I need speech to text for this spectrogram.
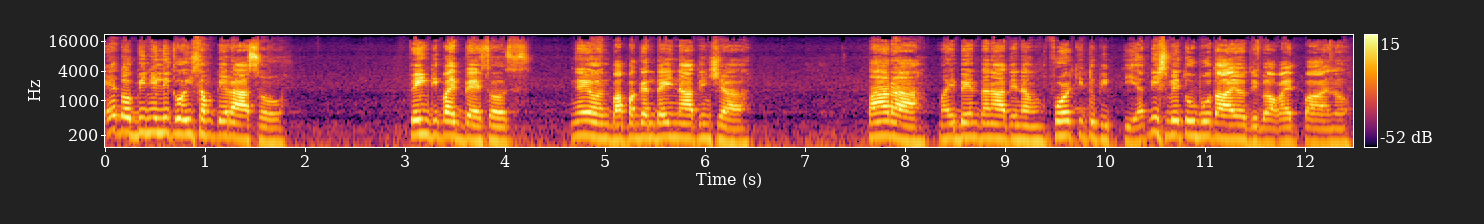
Ito, binili ko isang piraso. 25 pesos. Ngayon, papagandahin natin siya para maibenta natin ng 40 to 50. At least may tubo tayo, di ba? Kahit paano.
